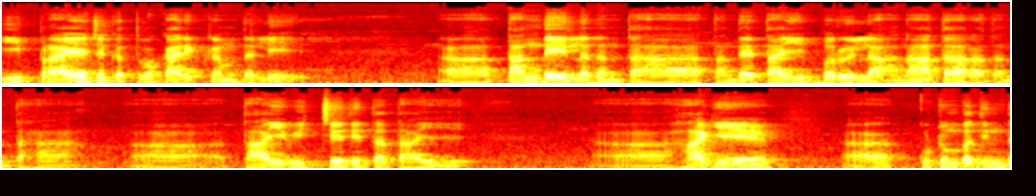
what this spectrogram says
ಈ ಪ್ರಾಯೋಜಕತ್ವ ಕಾರ್ಯಕ್ರಮದಲ್ಲಿ ತಂದೆ ಇಲ್ಲದಂತಹ, ತಂದೆ ತಾಯಿ ಇಬ್ಬರೂ ಇಲ್ಲ, ಅನಾಥರಾದಂತಹ ತಾಯಿ ವಿಚ್ಛೇದಿತ ತಾಯಿ ಹಾಗೆಯೇ ಕುಟುಂಬದಿಂದ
